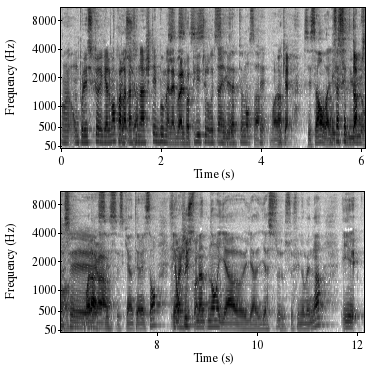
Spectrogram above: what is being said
on, peut l'exclure également quand la personne a acheté, boum, elle ne voit plus du tout le retargeting. C'est exactement ça. C'est ça, on va l'exclure. Ça c'est top, ça c'est. Voilà, c'est ce qui est intéressant. Et en plus, maintenant, il y a, il y a, ce, ce phénomène-là. Et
